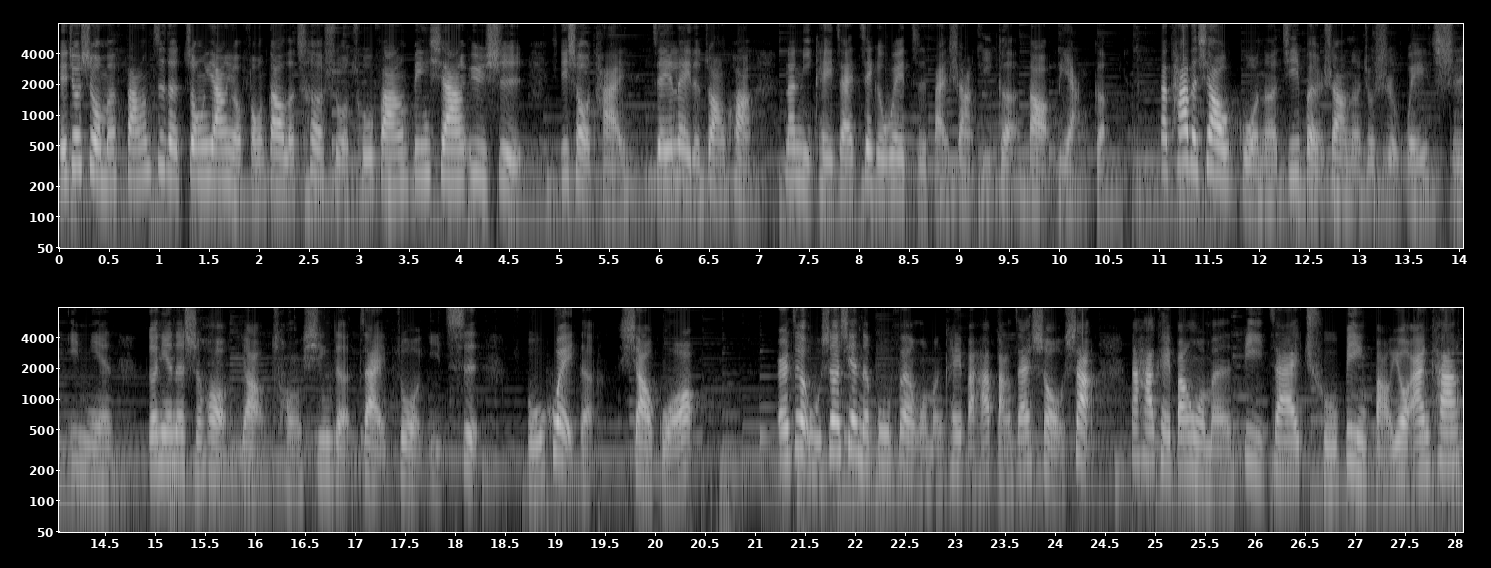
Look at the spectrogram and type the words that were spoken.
也就是我们房子的中央有逢到了厕所、厨房、冰箱、浴室。洗手台这一类的状况，那你可以在这个位置摆上一个到两个，那它的效果呢，基本上呢就是维持一年，隔年的时候要重新的再做一次除秽的效果。而这五色线的部分，我们可以把它绑在手上，那它可以帮我们避灾除病、保佑安康。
